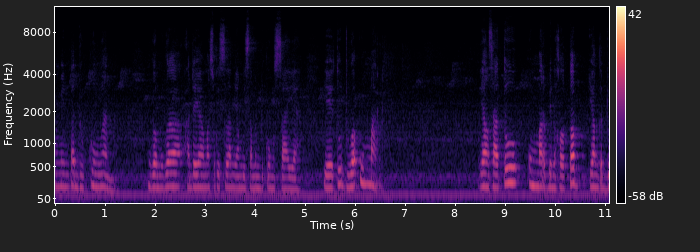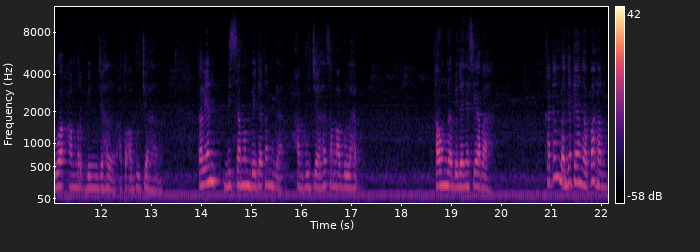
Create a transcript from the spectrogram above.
meminta dukungan. Moga-moga ada yang masuk Islam yang bisa mendukung saya, yaitu dua Umar yang satu Umar bin Khattab, yang kedua Amr bin Jahal atau Abu Jahal. Kalian bisa membedakan nggak Abu Jahal sama Abu Lahab? Tahu nggak bedanya siapa? Kadang banyak yang nggak paham.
